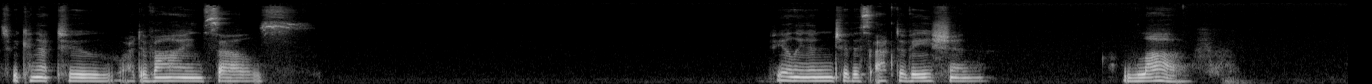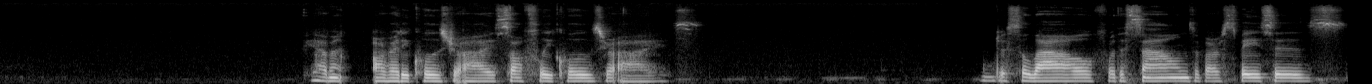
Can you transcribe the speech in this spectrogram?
as we connect to our divine selves, feeling into this activation love. If you haven't already closed your eyes, softly close your eyes. And just allow for the sounds of our spaces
